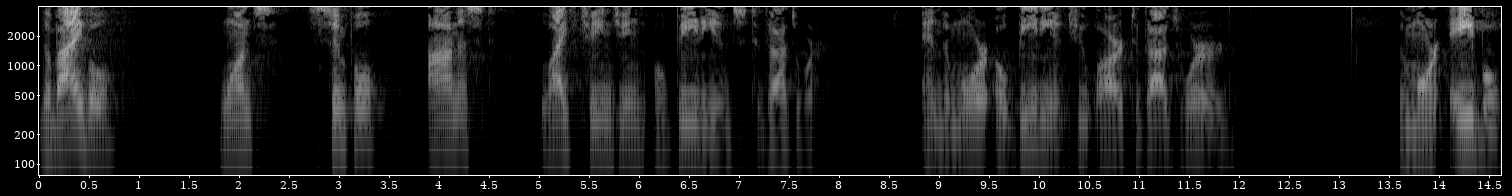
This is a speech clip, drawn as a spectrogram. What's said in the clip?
The Bible wants simple, honest, life changing obedience to God's Word. And the more obedient you are to God's Word, the more able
